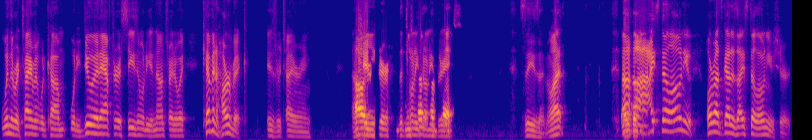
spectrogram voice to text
when the retirement would come. Would he do it after a season? Would he announce right away? Kevin Harvick is retiring uh, Oh, after you- the 2023 season. What? I still own you. Horvat's got his "I still own you" shirt.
